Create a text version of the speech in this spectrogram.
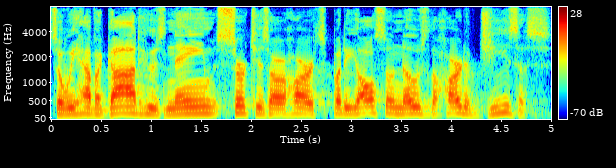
So we have a God whose name searches our hearts, but he also knows the heart of Jesus.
